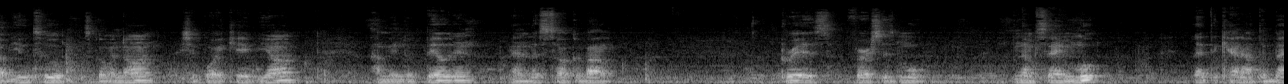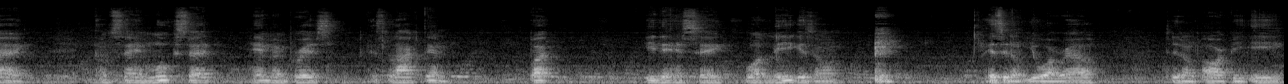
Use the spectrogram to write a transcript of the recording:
up YouTube? What's going on? It's your boy Kaveion. I'm in the building and let's talk about Brizz versus Mook. You know what I'm saying? Mook let the cat out the bag. You know I'm saying? Mook said him and Brizz is locked in. But he didn't say what league is on. is it on URL? Is it on RBE?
